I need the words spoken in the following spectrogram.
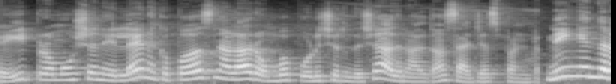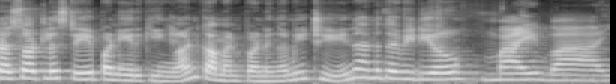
பெய்ட் ப்ரொமோஷன் இல்லை எனக்கு பர்சனலாக ரொம்ப பிடிச்சிருந்துச்சு அதனால தான் சஜஸ்ட் பண்ணுறேன் நீங்கள் இந்த ரெசார்ட்டில் ஸ்டே பண்ணியிருக்கீங்களான்னு கமெண்ட் பண்ணுங்க. Meet in another video Bye bye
